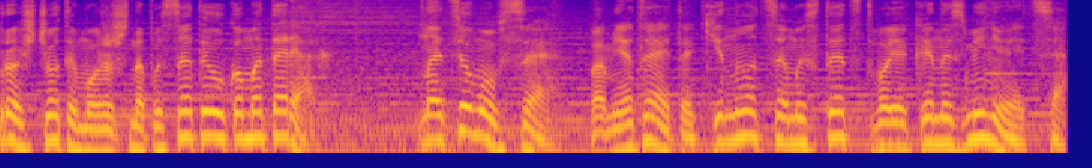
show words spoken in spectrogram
Про що ти можеш написати у коментарях? На цьому все. Пам'ятайте, кіно це мистецтво, яке не змінюється,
